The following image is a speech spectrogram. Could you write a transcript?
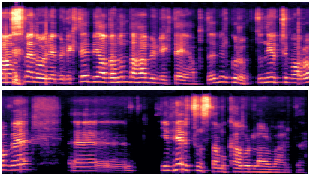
Dan Sveno ile birlikte bir adamın daha birlikte yaptığı bir grup. The New Tomorrow ve e, Inheritance'da mı coverlar vardı?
